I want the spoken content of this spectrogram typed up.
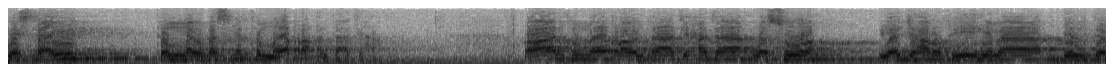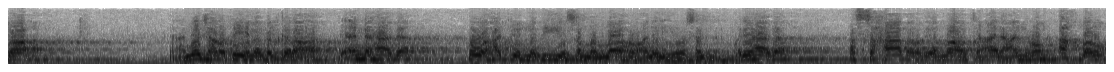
يستعيذ ثم يبسمل ثم يقرأ الفاتحة. قال ثم يقرأ الفاتحة والسورة يجهر فيهما بالقراءة. يعني يجهر فيهما بالقراءة لأن هذا هو هدي النبي صلى الله عليه وسلم ولهذا الصحابة رضي الله تعالى عنهم أخبروا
